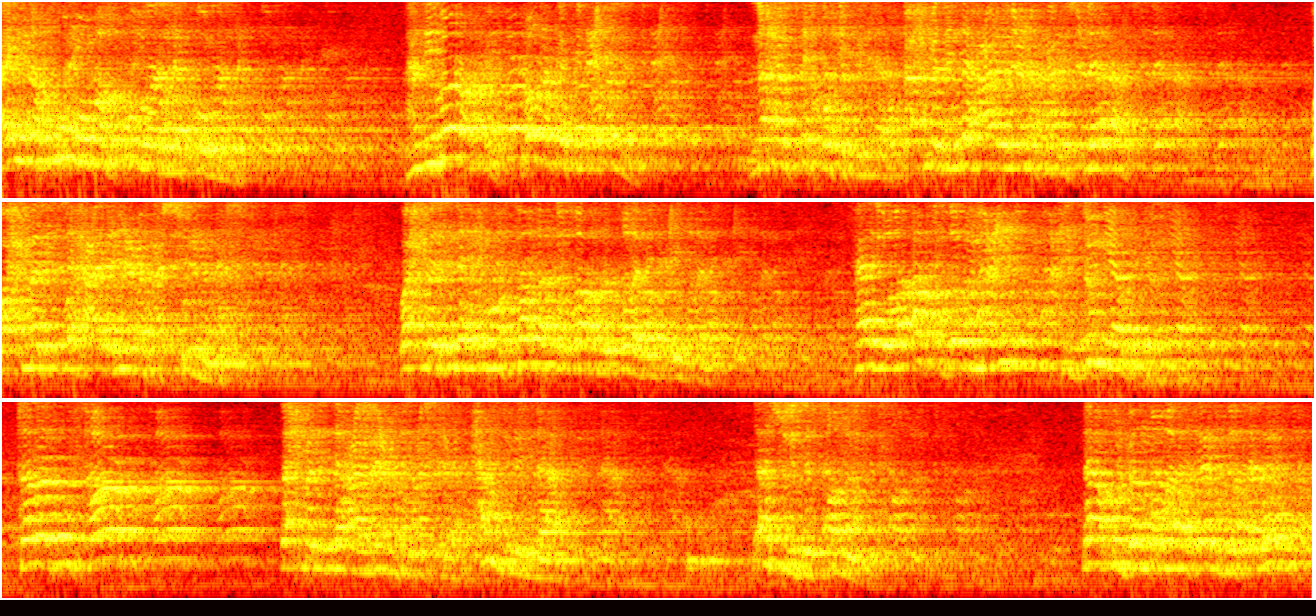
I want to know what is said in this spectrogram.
أين قوموا مغفورا لكم؟ هذه بركة بركة في العلم. نحرص إخوتي في الله. أحمد الله على نعمة الإسلام. واحمد الله على نعمة السنة. واحمد الله إن وفقك الله لطلب العلم. هذه والله أفضل نعيم في الدنيا والإسلام. ترى الكفار احمد الله على نعمة الإسلام. الحمد لله. يأسوا للصنع نأخذ بأن الله ثالث ثلاثة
